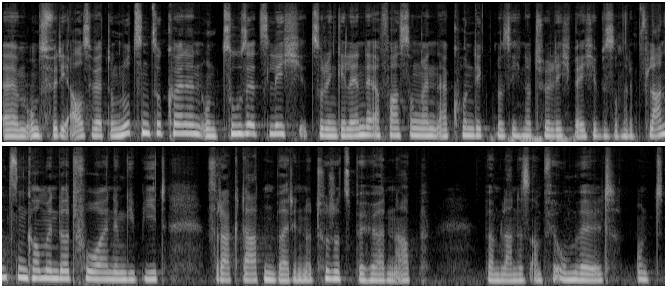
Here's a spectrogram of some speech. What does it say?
um es für die Auswertung nutzen zu können. Und zusätzlich zu den Geländeerfassungen erkundigt man sich natürlich, welche besonderen Pflanzen kommen dort vor in dem Gebiet, fragt Daten bei den Naturschutzbehörden ab, beim Landesamt für Umwelt und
